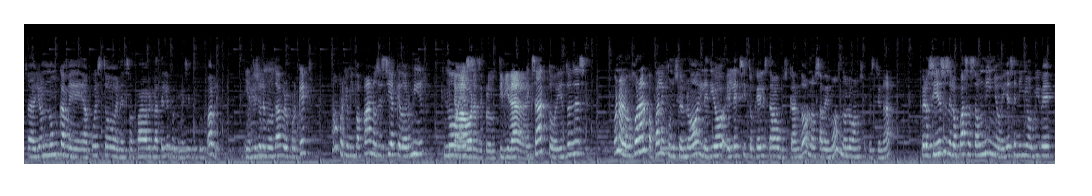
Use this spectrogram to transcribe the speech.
O sea, yo nunca me acuesto en el sofá a ver la tele porque me siento culpable. Y entonces yo le preguntaba, ¿pero por qué? No, porque mi papá nos decía que dormir no es... horas de productividad. Exacto, y entonces, bueno, a lo mejor al papá le funcionó y le dio el éxito que él estaba buscando, no sabemos, no lo vamos a cuestionar. Pero si eso se lo pasas a un niño y ese niño vive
